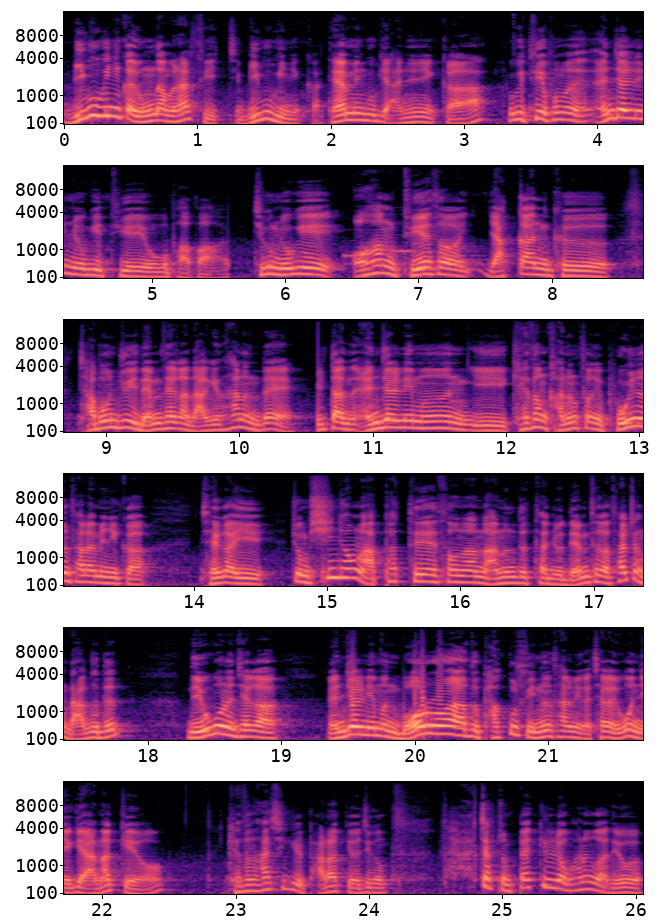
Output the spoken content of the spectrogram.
미국이니까 용납을 할 수 있지. 미국이니까. 대한민국이 아니니까. 여기 뒤에 보면 엔젤님 여기 뒤에 요거 봐봐 지금 여기 어항 뒤에서 약간 그 자본주의 냄새가 나긴 하는데 일단 엔젤님은 이 개선 가능성이 보이는 사람이니까 제가 이 좀 신형 아파트에서나 나는 듯한 요 냄새가 살짝 나거든 근데 요거는 제가 엔젤님은 뭐로라도 바꿀 수 있는 사람이니까 제가 요건 얘기 안 할게요 개선하시길 바랄게요. 지금 살짝 좀 뺏기려고 하는 것 같아요.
